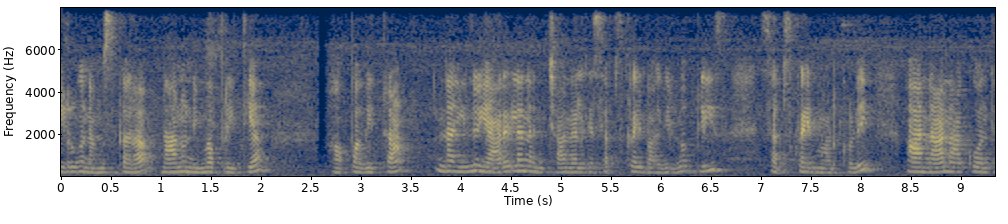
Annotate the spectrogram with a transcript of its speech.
ಎಲ್ರಿಗೂ ನಮಸ್ಕಾರ. ನಾನು ನಿಮ್ಮ ಪ್ರೀತಿಯ ಪವಿತ್ರ. ನಾನು ಇನ್ನು ಯಾರೆಲ್ಲ ನನ್ನ ಚಾನಲ್ಗೆ ಸಬ್ಸ್ಕ್ರೈಬ್ ಆಗಿಲ್ವೋ ಪ್ಲೀಸ್ ಸಬ್ಸ್ಕ್ರೈಬ್ ಮಾಡ್ಕೊಳ್ಳಿ. ನಾನು ಹಾಕುವಂಥ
